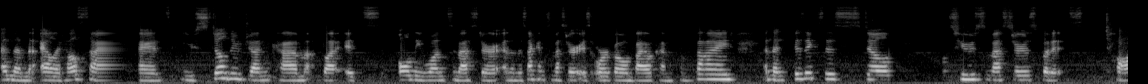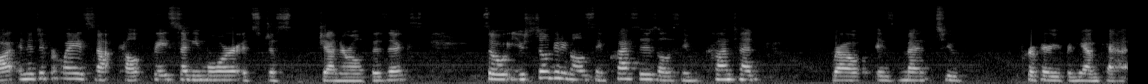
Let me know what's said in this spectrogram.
And then the allied health science, you still do Gen Chem, but it's only one semester. And then the second semester is Orgo and biochem combined. And then physics is still two semesters, but it's taught in a different way. It's not calc based anymore, it's just general physics. So you're still getting all the same classes, all the same content. Route is meant to prepare you for the MCAT.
